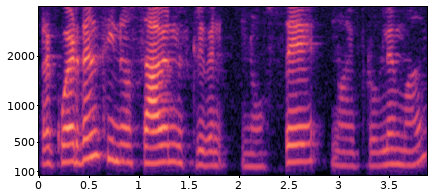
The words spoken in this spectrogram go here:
Recuerden, si no saben, me escriben no sé, no hay problema.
